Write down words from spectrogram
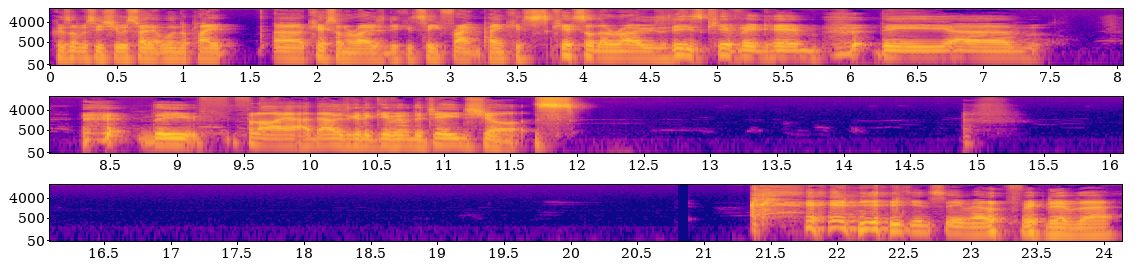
because obviously she was saying that wanted to play uh, Kiss on a Rose, and you can see Frank playing Kiss, Kiss on a Rose, and he's giving him the. Um, the flyer, and now he's going to give him the jean shorts. And you can see him helping him there.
